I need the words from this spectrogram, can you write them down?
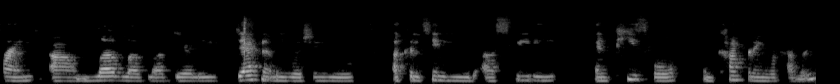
friend. Um, love, love, love dearly. Definitely wishing you a continued uh, speedy and peaceful and comforting recovery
